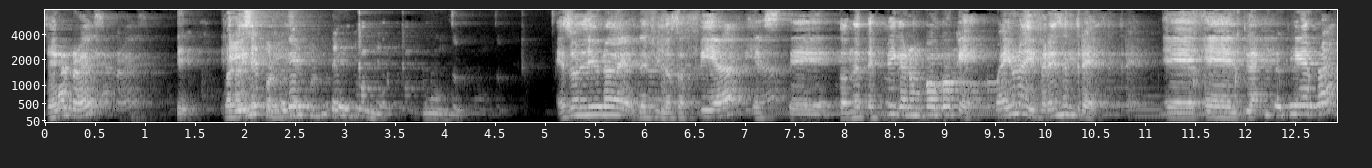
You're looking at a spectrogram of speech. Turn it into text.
¿Se lee al revés? Sí. Bueno, dice, ¿por qué el mundo? Es un libro de, de, filosofía este, donde te explican un poco que hay una diferencia entre eh, el planeta Tierra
